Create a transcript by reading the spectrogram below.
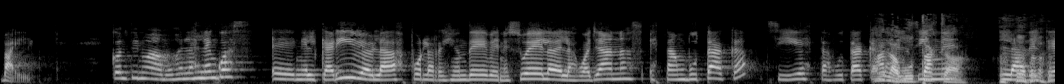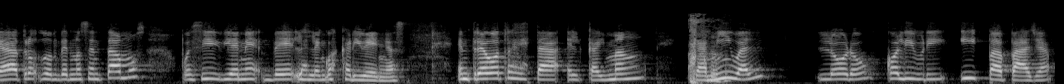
baile. Continuamos. En las lenguas eh, en el Caribe, habladas por la región de Venezuela, de las Guayanas, están butaca, sí, estas butacas, Ah, las la del butaca. cine, las del teatro, donde nos sentamos, pues sí, viene de las lenguas caribeñas. Entre otras está el caimán, caníbal, loro, colibrí y papaya,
